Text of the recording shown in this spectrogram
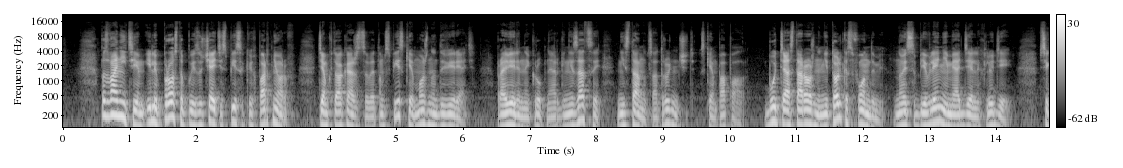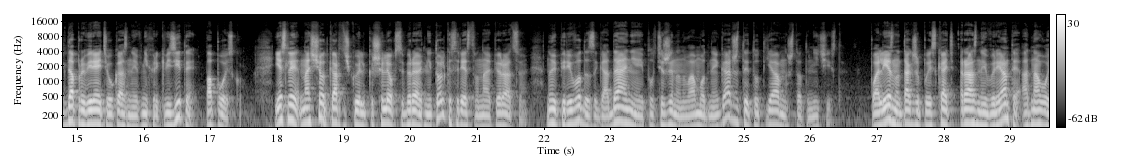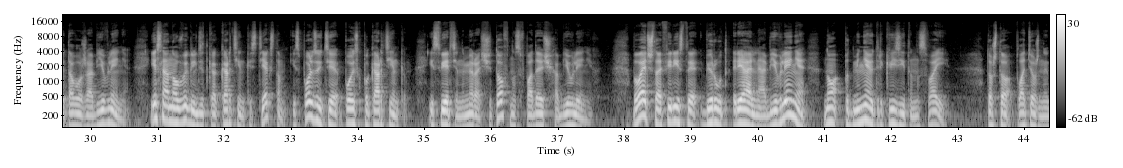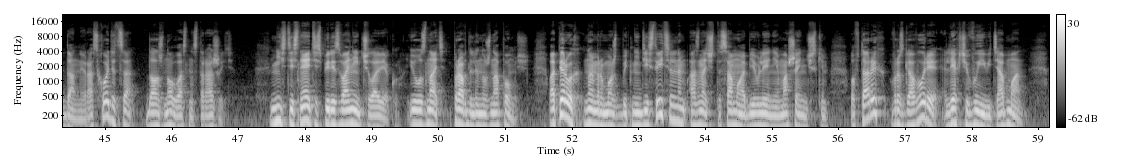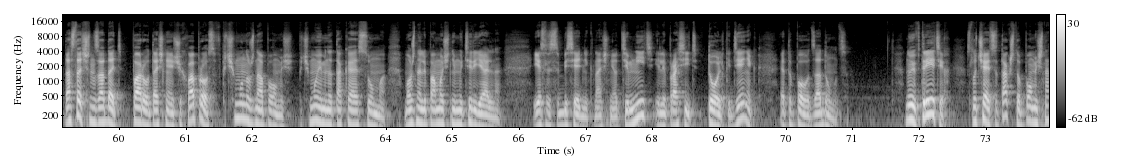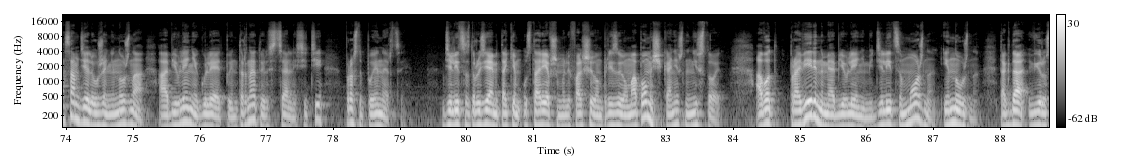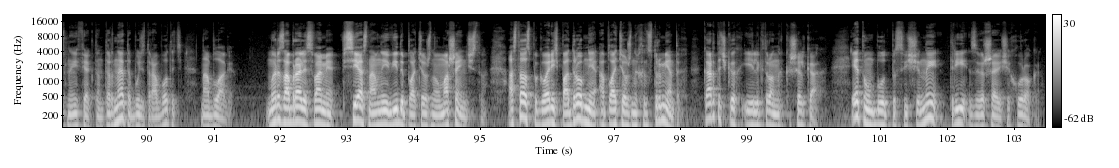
Позвоните им или просто поизучайте список их партнеров. Тем, кто окажется в этом списке, можно доверять. Проверенные крупные организации не станут сотрудничать с кем попало. Будьте осторожны не только с фондами, но и с объявлениями отдельных людей. Всегда проверяйте указанные в них реквизиты по поиску. Если на счет, карточку или кошелек собирают не только средства на операцию, но и переводы за гадания и платежи на новомодные гаджеты, тут явно что-то нечисто. Полезно также поискать разные варианты одного и того же объявления. Если оно выглядит как картинка с текстом, используйте поиск по картинкам и сверьте номера счетов на совпадающих объявлениях. Бывает, что аферисты берут реальные объявления, но подменяют реквизиты на свои. То, что платежные данные расходятся, должно вас насторожить. Не стесняйтесь перезвонить человеку и узнать, правда ли нужна помощь. Во-первых, номер может быть недействительным, а значит и само объявление мошенническим. Во-вторых, в разговоре легче выявить обман. Достаточно задать пару уточняющих вопросов. Почему нужна помощь? Почему именно такая сумма? Можно ли помочь нематериально? Если собеседник начнет темнить или просить только денег, это повод задуматься. Ну и в-третьих, случается так, что помощь на самом деле уже не нужна, а объявление гуляет по интернету или социальной сети просто по инерции. Делиться с друзьями таким устаревшим или фальшивым призывом о помощи, конечно, не стоит. А вот проверенными объявлениями делиться можно и нужно. Тогда вирусный эффект интернета будет работать на благо. Мы разобрали с вами все основные виды платежного мошенничества. Осталось поговорить подробнее о платежных инструментах, карточках и электронных кошельках. Этому будут посвящены три завершающих урока.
